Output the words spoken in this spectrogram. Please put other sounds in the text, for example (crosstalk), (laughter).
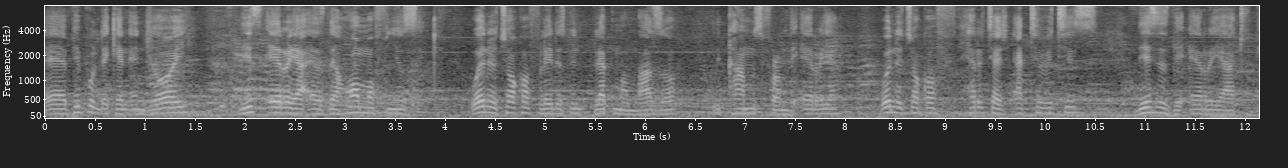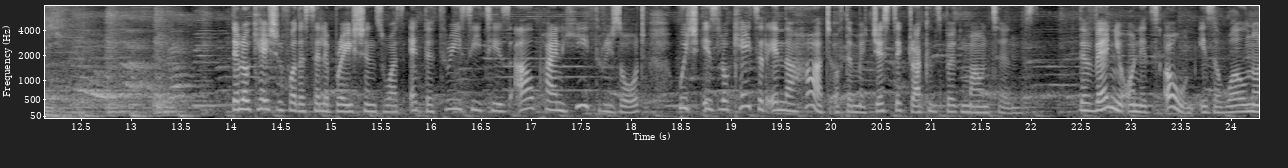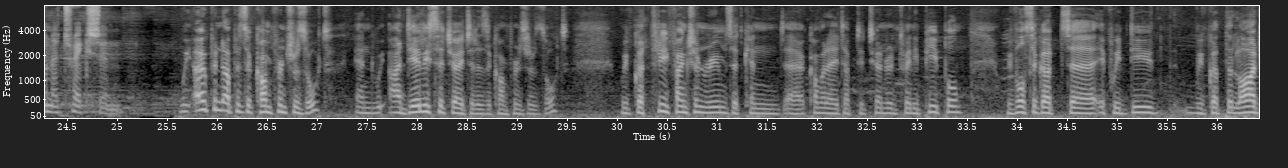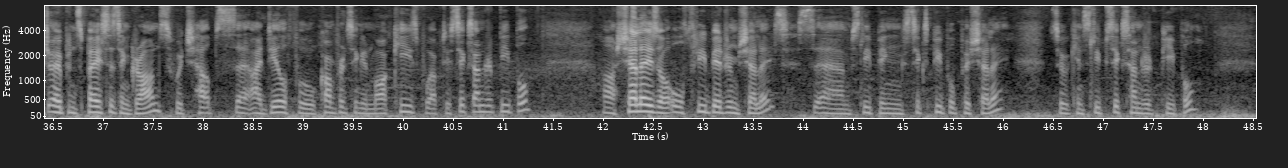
Uh, people they can enjoy this area as the home of music. When you talk of Ladysmith Black Mambazo, it comes from the area. When you talk of heritage activities, this is the area to be. The location for the celebrations was at the Three Cities Alpine Heath Resort, which is located in the heart of the majestic Drakensberg Mountains. The venue on its own is a well-known attraction. We opened up as a conference resort and we ideally situated as a conference resort. We've got three function rooms that can uh, accommodate up to 220 people. We've also got, uh, if we do, we've got the large open spaces and grounds, which helps uh, ideal for conferencing and marquees for up to 600 people. Our chalets are all three bedroom chalets, um, sleeping six people per chalet, so we can sleep 600 people.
